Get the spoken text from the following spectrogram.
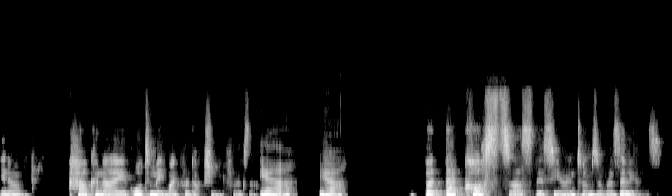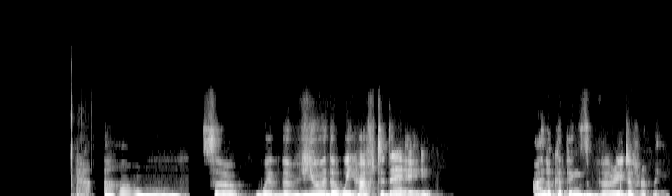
You know, how can I automate my production, for example? Yeah, yeah. But that costs us this year in terms of resilience. Oh. So, with the view that we have today, I look at things very differently.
